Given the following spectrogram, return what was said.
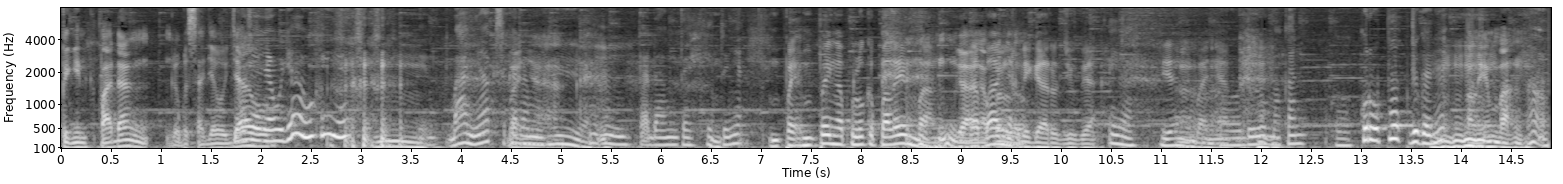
pingin ke Padang nggak bisa usah jauh-jauh. jauh-jauh kayaknya. Banyak sekarang. Banyak. Mm-mm, Padang teh itunya. Empe-empe nggak perlu ke Palembang. Nggak, banyak perlu. di Garut juga. Iya. Iya, banyak. Oh, dulu makan oh, kerupuk juga nih. Palembang. Heeh,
